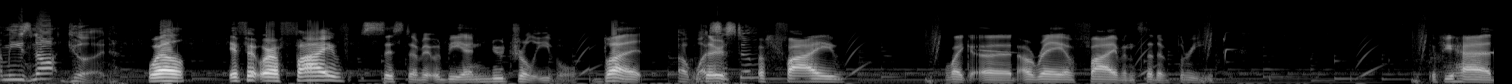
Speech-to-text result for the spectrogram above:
I mean, he's not good. Well, if it were a five system, it would be a neutral evil. But A what There- system? a five, like an array of five instead of three. If you had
